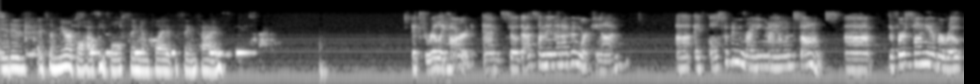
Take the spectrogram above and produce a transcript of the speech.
it is, it's a miracle how people sing and play at the same time. It's really hard. And so that's something that I've been working on. Uh, I've also been writing my own songs. Uh, the first song I ever wrote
